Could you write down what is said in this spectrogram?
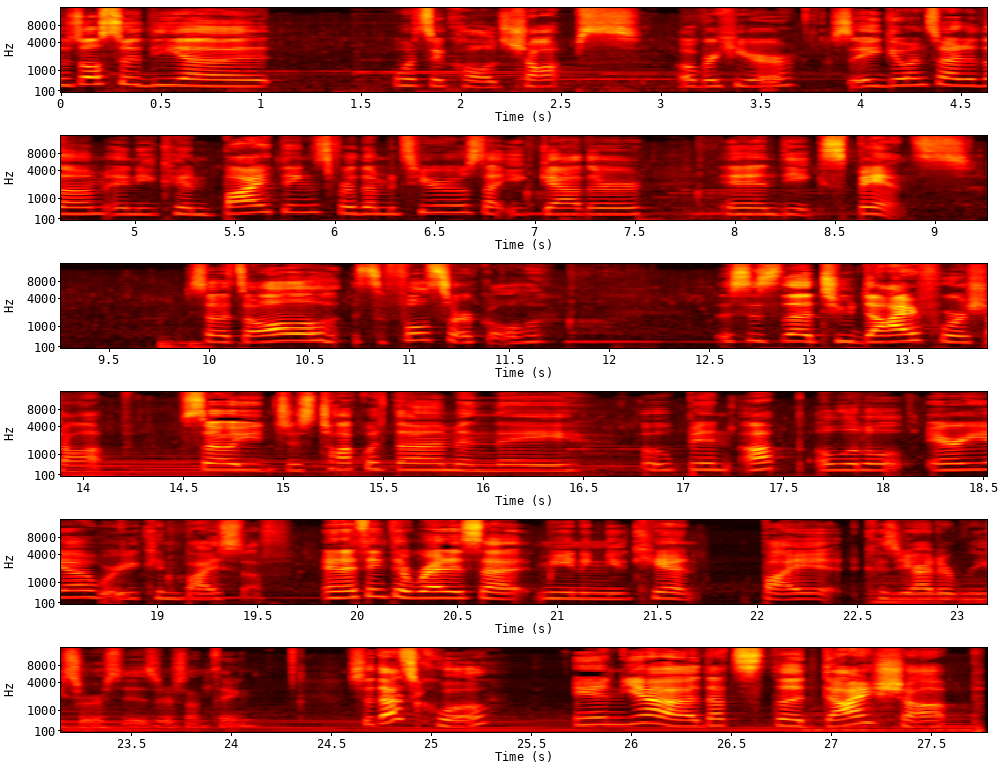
There's also the, uh, what's it called? Shops over here. So you go inside of them and you can buy things for the materials that you gather in the expanse. So it's all, it's a full circle. This is the to die for shop. So you just talk with them and they open up a little area where you can buy stuff. And I think the red is that meaning you can't buy it because out of resources or something. So that's cool. And yeah, that's the die shop.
